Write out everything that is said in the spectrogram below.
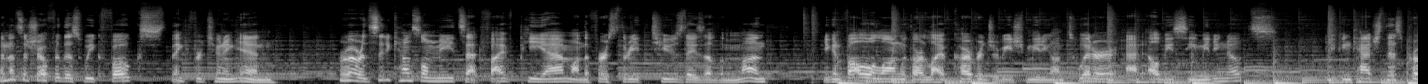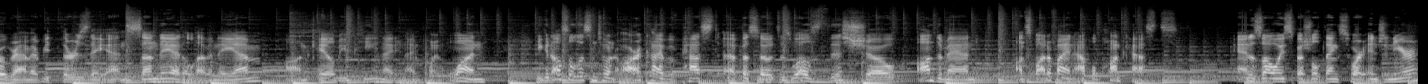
And that's the show for this week, folks. Thank you for tuning in. Remember, the City Council meets at 5 p.m. on the first three Tuesdays of the month. You can follow along with our live coverage of each meeting on Twitter at LBC Meeting Notes. You can catch this program every Thursday and Sunday at 11 a.m. on KLBP 99.1. You can also listen to an archive of past episodes as well as this show on demand on Spotify and Apple Podcasts. And as always, special thanks to our engineer,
